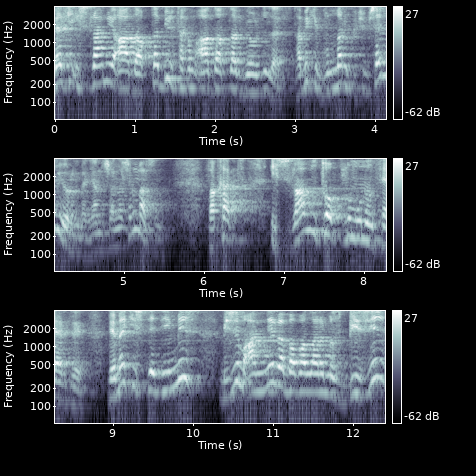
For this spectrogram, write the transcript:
Belki İslami adapta bir takım adaplar gördüler. Tabii ki bunları küçümsemiyorum ben yanlış anlaşılmasın. Fakat İslam toplumunun ferdi demek istediğimiz bizim anne ve babalarımız bizi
